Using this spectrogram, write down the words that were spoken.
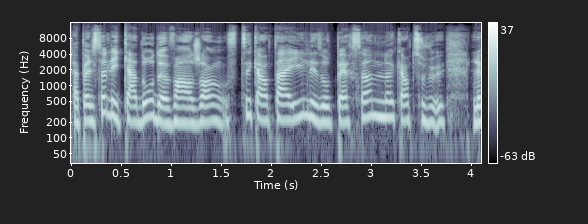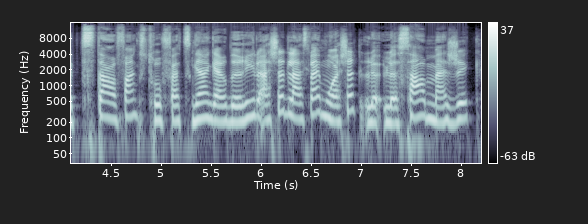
j'appelle ça les cadeaux de vengeance. Tu sais, quand t'haïs les autres personnes, là, quand tu veux, le petit enfant que tu trouves fatiguant en garderie, achète de la slime ou achète le, sable magique.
